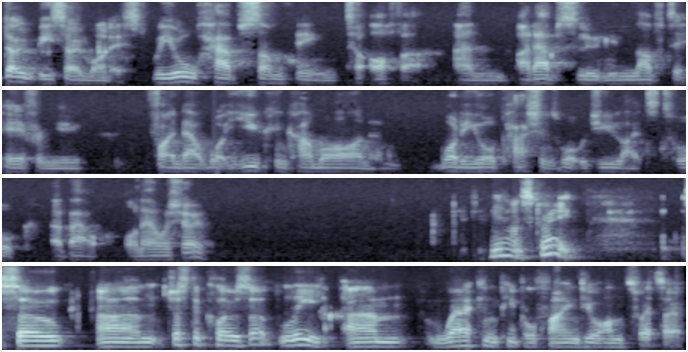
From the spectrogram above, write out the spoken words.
don't be so modest. We all have something to offer. And I'd absolutely love to hear from you, find out what you can come on and what are your passions? What would you like to talk about on our show? Yeah, that's great. So, um, just to close up, Lee, um, where can people find you on Twitter?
